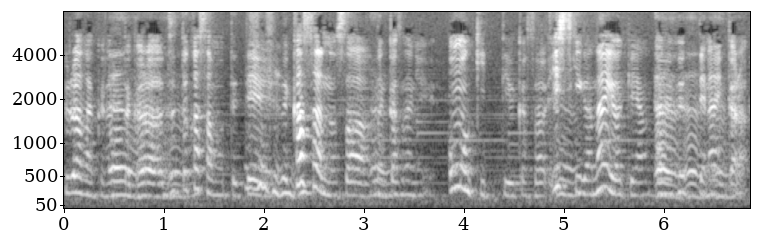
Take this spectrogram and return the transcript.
降らなくなったから、ずっと傘持っててで傘のさ、うん。なんか何重きっていうかさ意識がないわけやん、雨降ってないから、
